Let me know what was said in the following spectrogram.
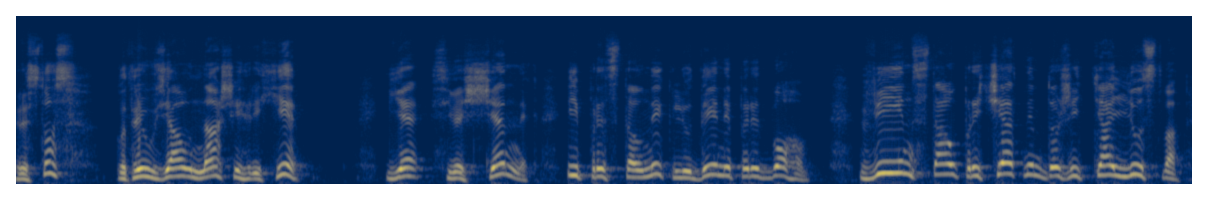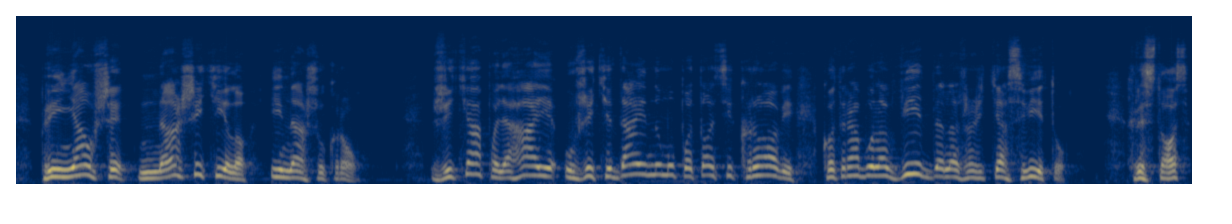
Христос, котрий взяв наші гріхи, є священник і представник людини перед Богом. Він став причетним до життя людства, прийнявши наше тіло і нашу кров. Життя полягає у життєдайному потоці крові, котра була віддана за життя світу. Христос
